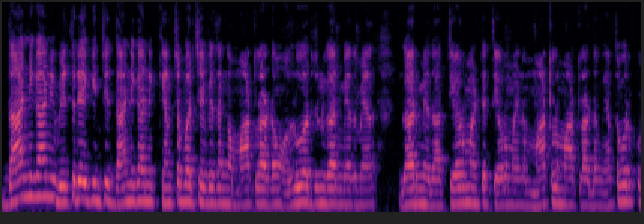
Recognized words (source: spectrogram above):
దాన్ని కానీ వ్యతిరేకించి దాన్ని కానీ కించపరిచే విధంగా మాట్లాడడం అల్లు అర్జున్ గారి మీద మీద గారి మీద తీవ్రం అంటే తీవ్రమైన మాటలు మాట్లాడడం ఎంతవరకు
